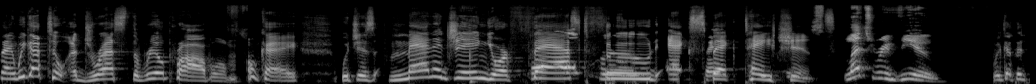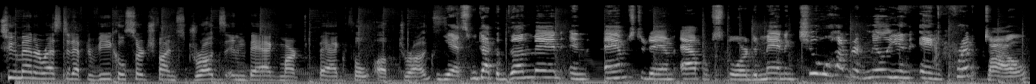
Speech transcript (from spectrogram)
saying we got to address the real problem, okay, which is managing your fast food expectations. Let's review. We got the two men arrested after vehicle search finds drugs in bag marked bag full of drugs. Yes, we got the gunman in Amsterdam Apple Store demanding 200 million in crypto.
